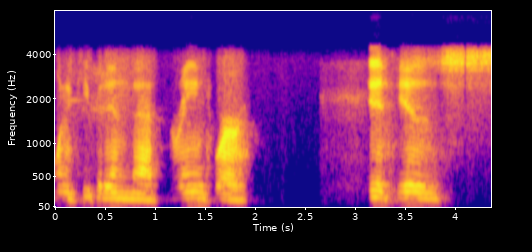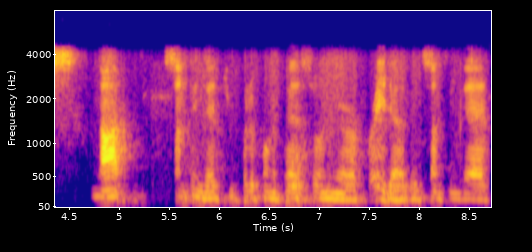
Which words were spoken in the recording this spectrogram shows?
want to keep it in that range where it is not something that you put up on a pedestal and you're afraid of. It's something that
